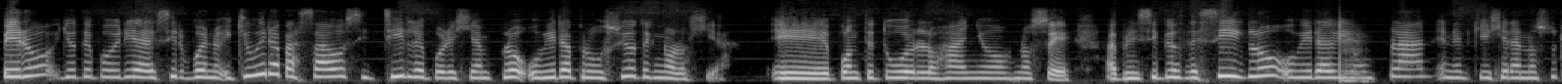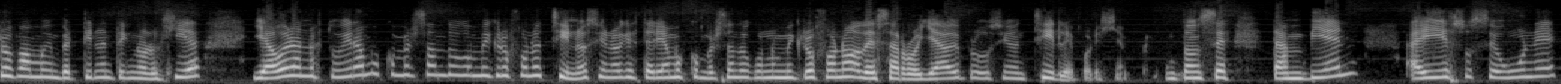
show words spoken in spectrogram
Pero yo te podría decir, bueno, ¿y qué hubiera pasado si Chile, por ejemplo, hubiera producido tecnología? Eh, ponte tú en los años, no sé, a principios de siglo hubiera habido mm. un plan en el que dijera nosotros vamos a invertir en tecnología y ahora no estuviéramos conversando con micrófonos chinos, sino que estaríamos conversando con un micrófono desarrollado y producido en Chile, por ejemplo. Entonces, también ahí eso se une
